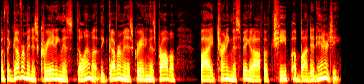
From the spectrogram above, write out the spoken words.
But the government is creating this dilemma. The government is creating this problem by turning the spigot off of cheap, abundant energy.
